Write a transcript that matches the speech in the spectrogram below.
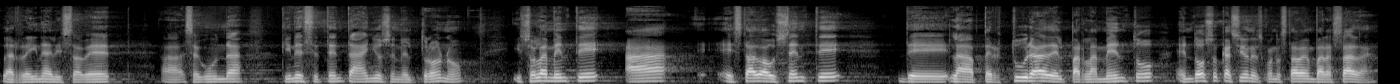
La reina Elizabeth II ah, tiene 70 años en el trono y solamente ha estado ausente de la apertura del Parlamento en dos ocasiones cuando estaba embarazada.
